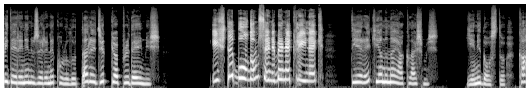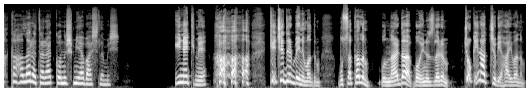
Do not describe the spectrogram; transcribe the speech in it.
bir derenin üzerine kurulu daracık köprüdeymiş. İşte buldum seni benekli inek diyerek yanına yaklaşmış. Yeni dostu kahkahalar atarak konuşmaya başlamış. İnek mi? Keçidir benim adım. Bu sakalım, bunlar da boynuzlarım. Çok inatçı bir hayvanım.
